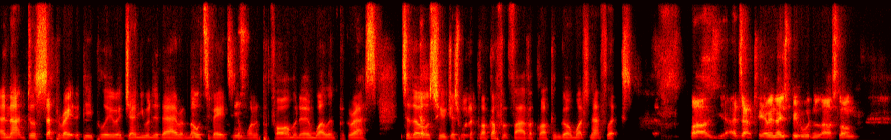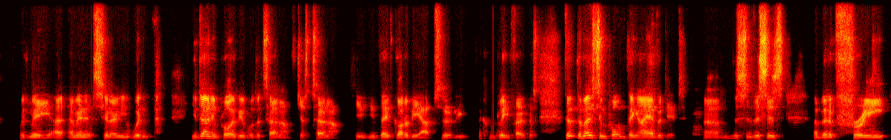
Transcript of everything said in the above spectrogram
And that does separate the people who are genuinely there and motivated and want to perform and earn well and progress to those who just want to clock off at five o'clock and go and watch netflix. Well yeah, exactly. I mean those people wouldn't last long with me. I, I, mean it's you know you wouldn't you don't employ people to turn up just turn up. You, you, they've got to be absolutely a complete focus. The, the most important thing i ever did um, this, this is a bit of free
